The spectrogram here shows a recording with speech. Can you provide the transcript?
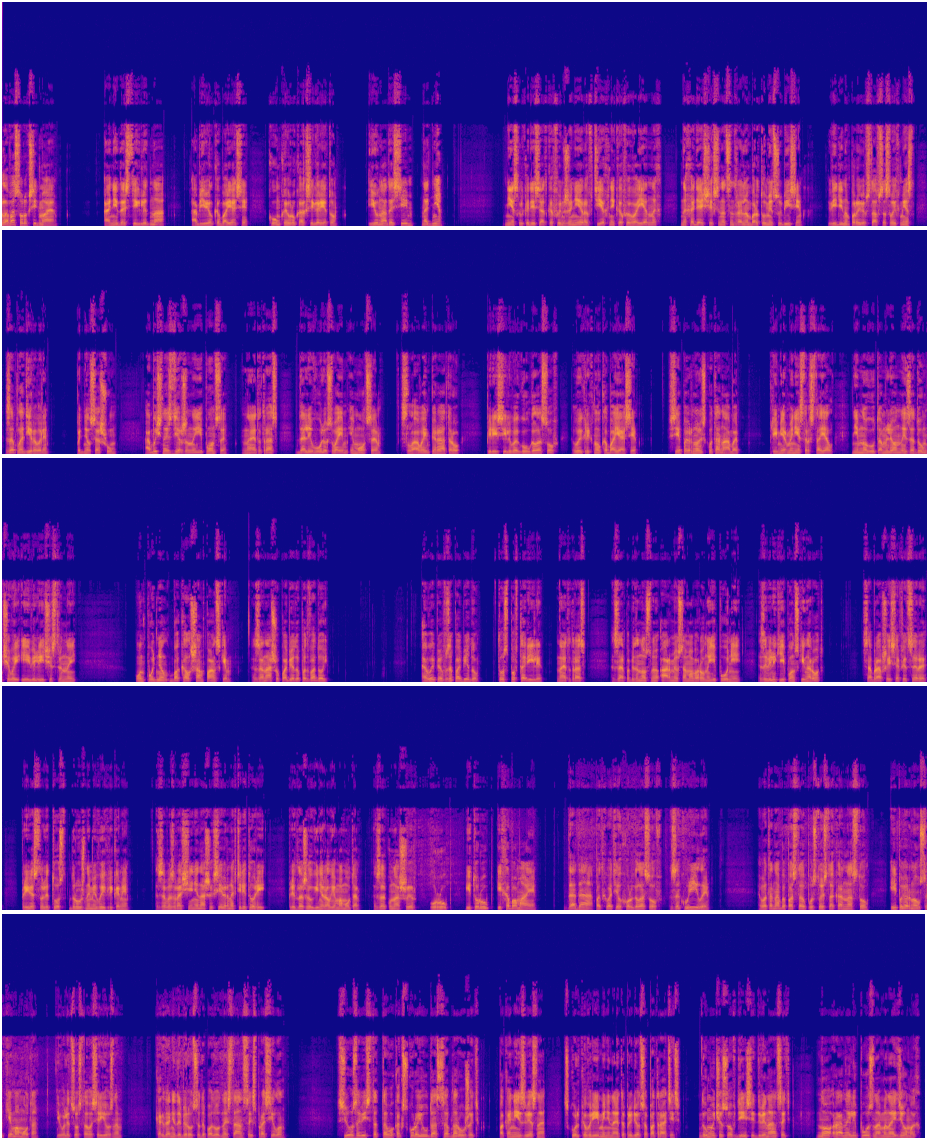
Глава 47. «Они достигли дна», — объявил Кабаяси, кумкой в руках сигарету. «Юнада-7 на дне». Несколько десятков инженеров, техников и военных, находящихся на центральном борту Митсубиси, в едином порыве встав со своих мест, зааплодировали. Поднялся шум. Обычно сдержанные японцы на этот раз дали волю своим эмоциям. «Слава императору!» Пересиливая гул голосов, — выкрикнул Кабаяси. Все повернулись к Ватанабе. Премьер-министр стоял, немного утомленный, задумчивый и величественный. Он поднял бокал шампанским. «За нашу победу под водой?» Выпив за победу, тост повторили, на этот раз за победоносную армию самообороны Японии, за великий японский народ. Собравшиеся офицеры приветствовали тост дружными выкриками. «За возвращение наших северных территорий», — предложил генерал Ямамото. «За Кунашир, Уруб, и Туруб, и Хабамаи». «Да-да», — подхватил хор голосов, — «за Курилы». Вот она бы поставил пустой стакан на стол и повернулся к Ямамото. Его лицо стало серьезным. «Когда они доберутся до подводной станции?» — спросил он. «Все зависит от того, как скоро ее удастся обнаружить. Пока неизвестно, сколько времени на это придется потратить. Думаю, часов десять-двенадцать, но рано или поздно мы найдем их.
